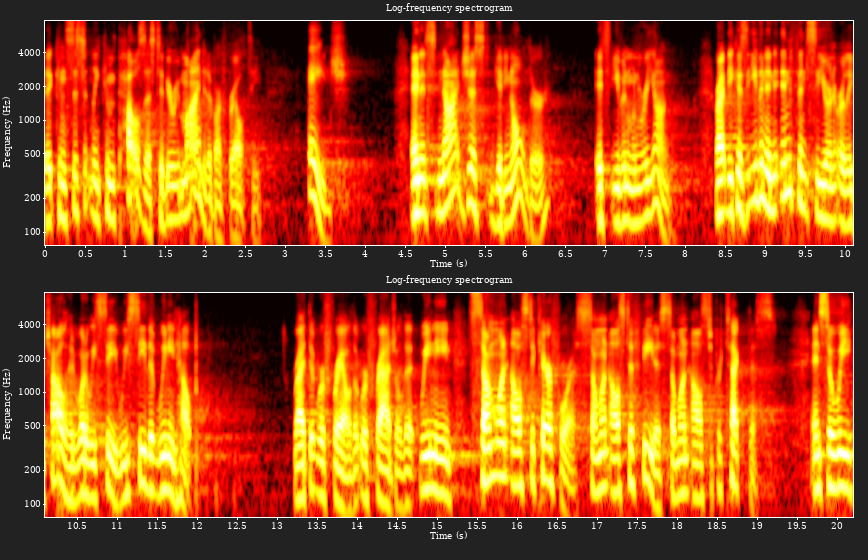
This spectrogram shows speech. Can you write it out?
that consistently compels us to be reminded of our frailty age. And it's not just getting older, it's even when we're young, right? Because even in infancy or in early childhood, what do we see? We see that we need help, right? That we're frail, that we're fragile, that we need someone else to care for us, someone else to feed us, someone else to protect us. And so we,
